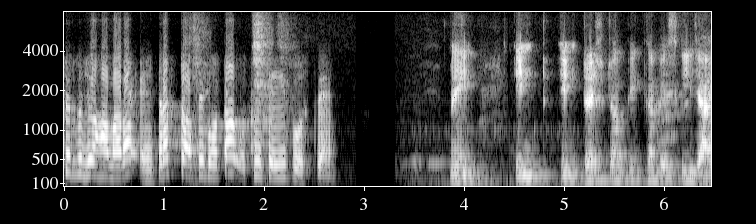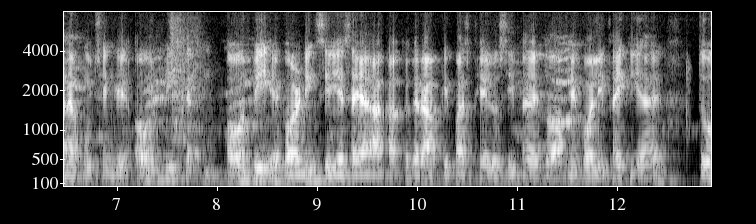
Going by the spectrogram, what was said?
सिर्फ़ जो हमारा इंटरेस्ट टॉपिक होता है उसी से ही पूछते हैं? नहीं इंटरेस्ट टॉपिक का बेसिकली ज़्यादा पूछेंगे। और भी और भी अकॉर्डिंग सीरियस है अगर आपके पास फेलोशिप है तो आपने क्वालिफाई किया है तो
